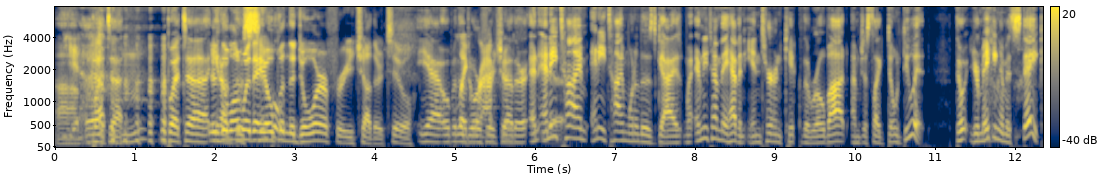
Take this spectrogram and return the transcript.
Um, Yeah. But uh, but uh, you know, the one where they open the door for each other too. Yeah, open Like the door for each other. And Yeah. anytime, anytime one of those guys, when- anytime they have an intern kick the robot, I'm just like, don't do it. Don't, you're making a mistake.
